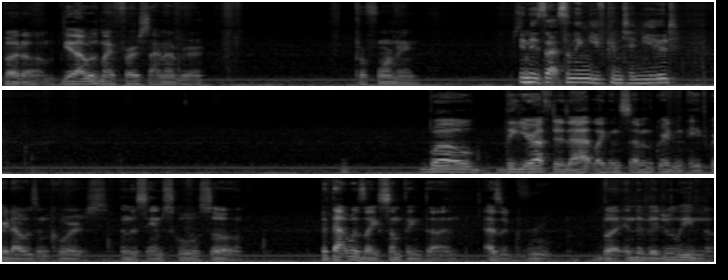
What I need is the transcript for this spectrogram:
but um, yeah, that was my first time ever performing. And is that something you've continued? Well, the year after that, like in seventh grade and eighth grade, I was in chorus in the same school. So, but that was like something done as a group, but individually, no.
